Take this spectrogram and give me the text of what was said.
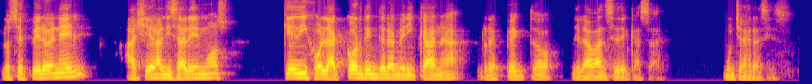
Los espero en él Allí analizaremos qué dijo la Corte Interamericana respecto del avance de Casal. Muchas gracias.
